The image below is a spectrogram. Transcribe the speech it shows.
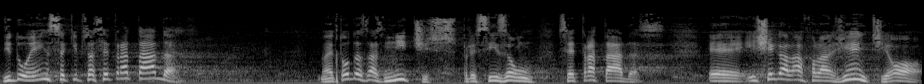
de doença que precisa ser tratada. Não é? Todas as nites precisam ser tratadas. É, e chega lá e fala, gente, ó,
